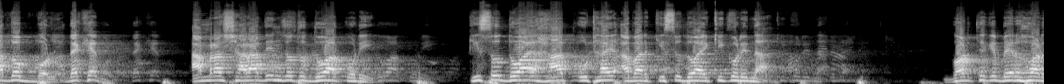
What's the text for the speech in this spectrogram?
আদব বলো। দেখেন, আমরা সারাদিন যত দোয়া করি, কিছু দোয়ায় হাত উঠাই, আবার কিছু দোয়ায় কি করি না? ঘর থেকে বের হওয়ার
